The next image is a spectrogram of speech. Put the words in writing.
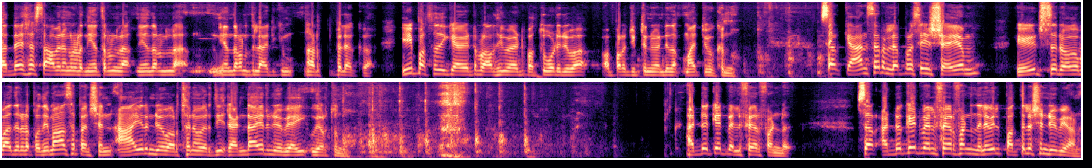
തദ്ദേശ സ്ഥാപനങ്ങളുടെ നിയന്ത്രണ നിയന്ത്രണ നിയന്ത്രണത്തിലായിരിക്കും നടപ്പിലാക്കുക. ഈ പദ്ധതിക്കായിട്ട് പ്രാഥമികമായിട്ട് പത്ത് കോടി രൂപ പ്രൊജക്റ്റിന് വേണ്ടി മാറ്റിവെക്കുന്നു സാർ ക്യാൻസർ ലെപ്രസി ക്ഷയം എയ്ഡ്സ് രോഗബാധിതരുടെ പ്രതിമാസ പെൻഷൻ ആയിരം രൂപ വർധന വരുത്തി രണ്ടായിരം രൂപയായി ഉയർത്തുന്നു. Advocate welfare fund. Sir advocate welfare fund നിലവിൽ പത്ത് ലക്ഷം രൂപയാണ്.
